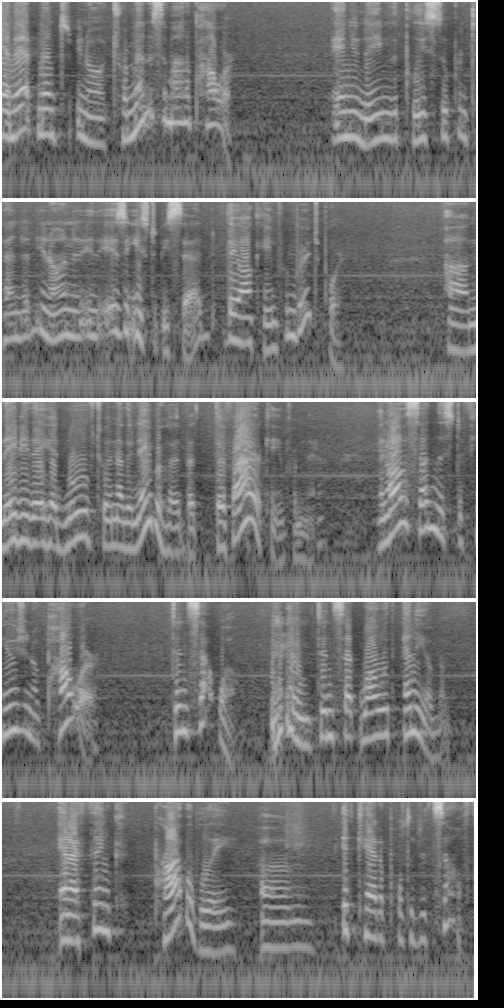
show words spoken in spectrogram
And that meant, you know, a tremendous amount of power. And you name the police superintendent, you know, and it- as it used to be said, they all came from Bridgeport. Uh, maybe they had moved to another neighborhood, but their father came from there. And all of a sudden, this diffusion of power didn't set well. didn't set well with any of them. And I think probably um, it catapulted itself.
